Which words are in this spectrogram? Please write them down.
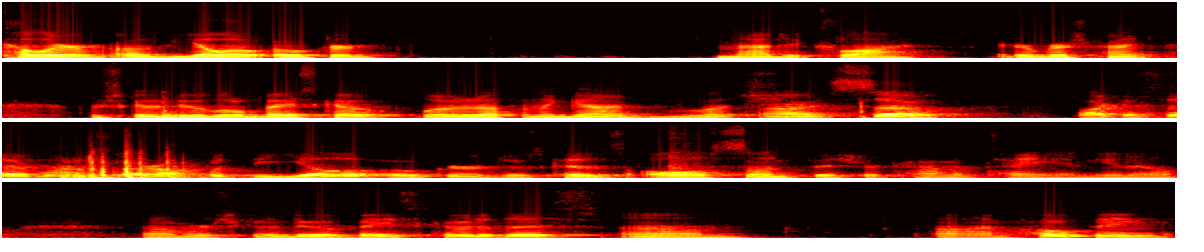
color of yellow ochre magic fly airbrush paint. We're just going to do a little base coat load it up in the gun let's all right so like i said we're going to start off with the yellow ochre just because all sunfish are kind of tan you know? Um, we're just going to do a base coat of this. Um, i'm hoping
